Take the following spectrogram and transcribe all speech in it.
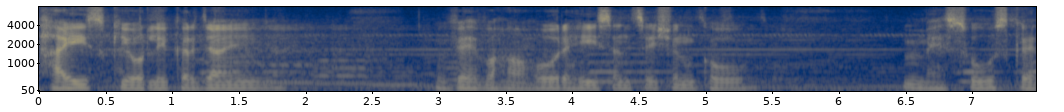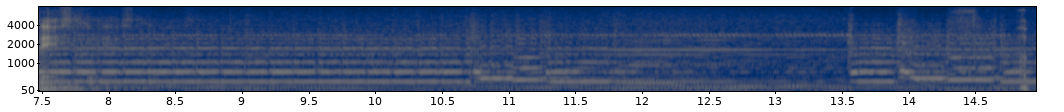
थाइस की ओर लेकर जाएँ। वह वहाँ हो रही सेंसेशन को महसूस करें। अब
